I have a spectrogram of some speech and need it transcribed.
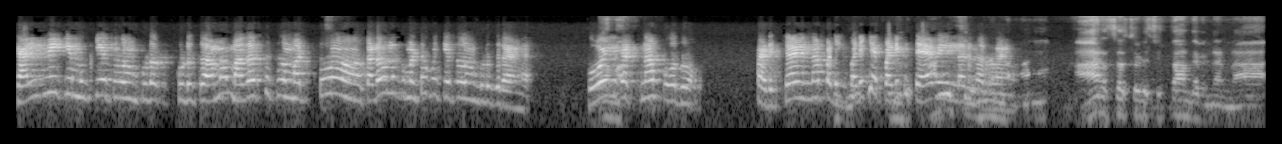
கல்விக்கு முக்கியத்துவம் குடு- கொடுக்காம மதத்துக்கு மட்டும் கடவுளுக்கு மட்டும் முக்கியத்துவம் கொடுக்குறாங்க. கோயில். கட்டினா போதும். படிச்சா என்ன படிக்க படிக்க படிக்க தேவையில்லைன்னு வர்றாங்க. ஆர்எஸ்எஸ் உடைய சித்தாந்தம் என்னன்னா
